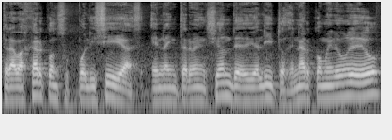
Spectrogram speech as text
trabajar con sus policías en la intervención de delitos de narcomenudeo,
